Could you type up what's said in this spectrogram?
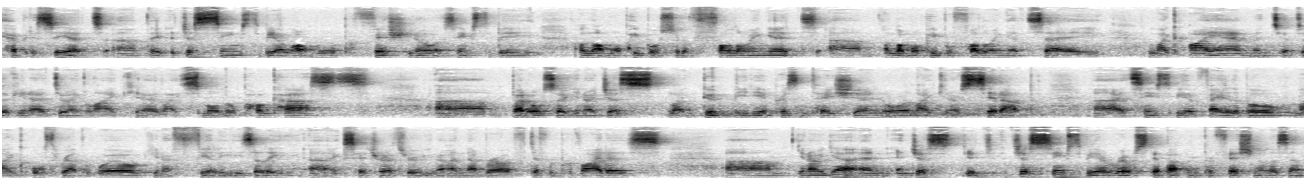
happy to see it. Um, they, it just seems to be a lot more professional. It seems to be a lot more people sort of following it. Um, a lot more people following it, say, like I am in terms of you know doing like you know like small little podcasts um, but also you know just like good media presentation or like you know setup. Uh, it seems to be available like all throughout the world, you know, fairly easily, uh, etc. Through you know a number of different providers. Um, you know, yeah, and, and just it, just seems to be a real step up in professionalism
